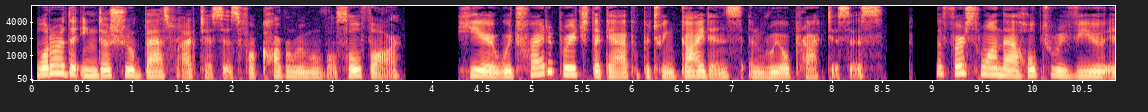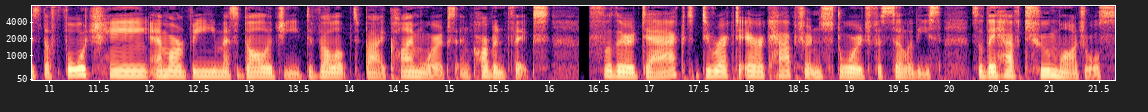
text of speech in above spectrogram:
What are the industrial best practices for carbon removal so far? Here, we try to bridge the gap between guidance and real practices. The first one that I hope to review is the full chain MRV methodology developed by Climeworks and Carbfix for their DAC, direct air capture and storage facilities. So they have two modules.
